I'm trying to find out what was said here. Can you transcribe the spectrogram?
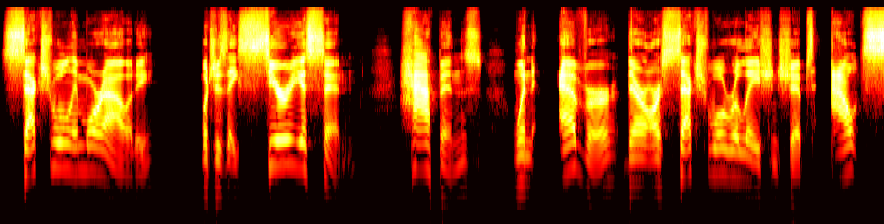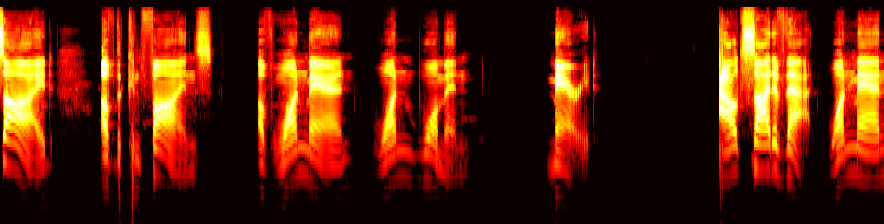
sexual immorality which is a serious sin, happens whenever there are sexual relationships outside of the confines of one man, one woman married. Outside of that, one man,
